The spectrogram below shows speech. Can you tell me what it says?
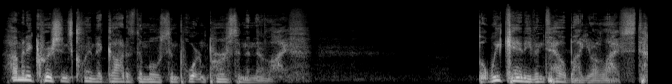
How many Christians claim that God is the most important person in their life? But we can't even tell by your lifestyle.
